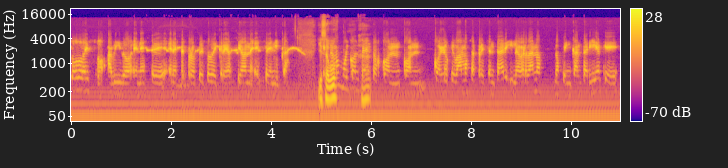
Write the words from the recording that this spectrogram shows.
todo eso ha habido en este en este proceso de creación escénica. Y Estamos muy contentos con, con, con, lo que vamos a presentar y la verdad nos, nos encantaría que,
